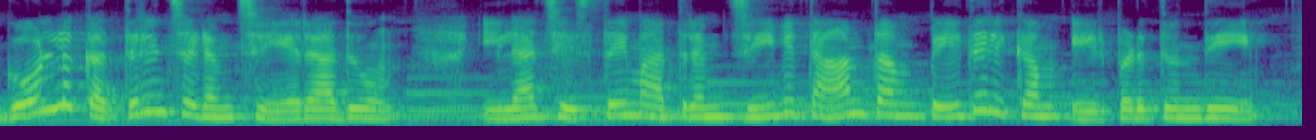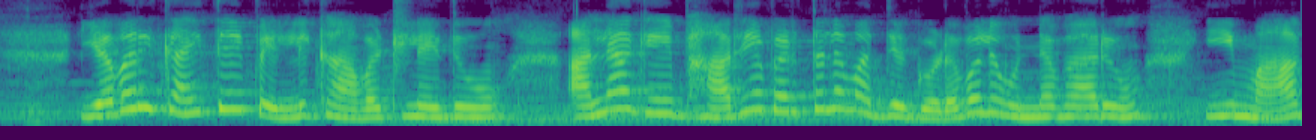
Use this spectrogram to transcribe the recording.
గోళ్ళు కత్తిరించడం చేయరాదు. ఇలా చేస్తే మాత్రం జీవితాంతం పేదరికం ఏర్పడుతుంది. ఎవరికైతే పెళ్ళి కావట్లేదు అలాగే భార్యాభర్తల మధ్య గొడవలు ఉన్నవారు ఈ మాఘ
